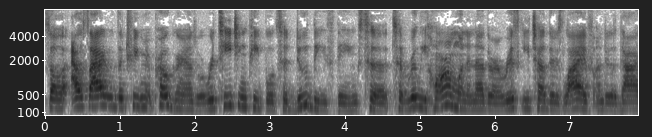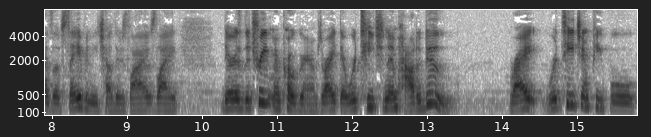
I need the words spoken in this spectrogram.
So outside of the treatment programs where we're teaching people to do these things, to to really harm one another and risk each other's life under the guise of saving each other's lives, like there's the treatment programs, right? That we're teaching them how to do. Right? We're teaching people,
